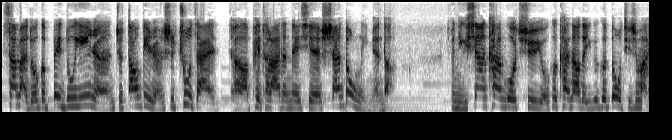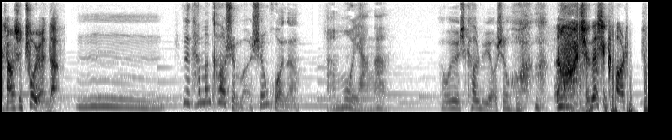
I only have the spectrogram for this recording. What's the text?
三百多个贝都因人，就当地人是住在呃佩特拉的那些山洞里面的。就你现在看过去，游客看到的一个个洞，其实晚上是住人的。嗯，那他们靠什么生活呢？啊，牧羊啊。我以为是靠旅游生活，我觉得是靠旅游。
